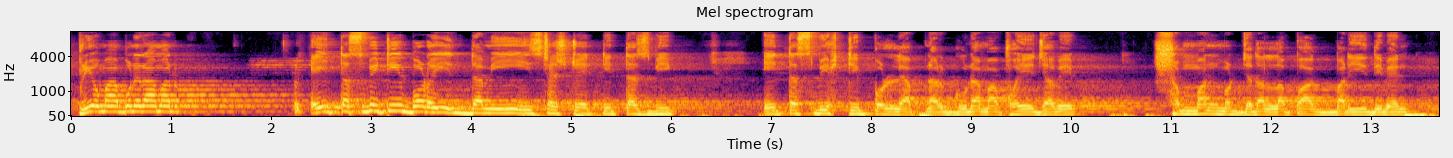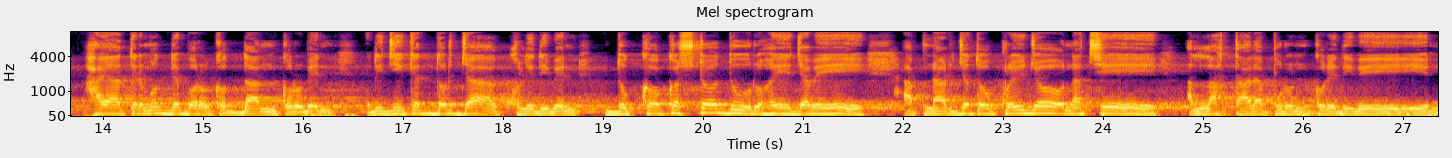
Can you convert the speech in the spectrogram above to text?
প্রিয় মা বোনেরা আমার, এই তসবিটি বড়ই দামি, শ্রেষ্ঠ একটি তসবি। এই তসবিহটি পড়লে আপনার গুণামাফ হয়ে যাবে। সম্মান মর্যাদা আল্লাহ পাক বাড়িয়ে দিবেন, হায়াতের মধ্যে বরকত দান করবেন, রিজিকের দরজা খুলে দিবেন, দুঃখ কষ্ট দূর হয়ে যাবে। আপনার যত প্রয়োজন আছে, আল্লাহ তারা পূরণ করে দিবেন।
